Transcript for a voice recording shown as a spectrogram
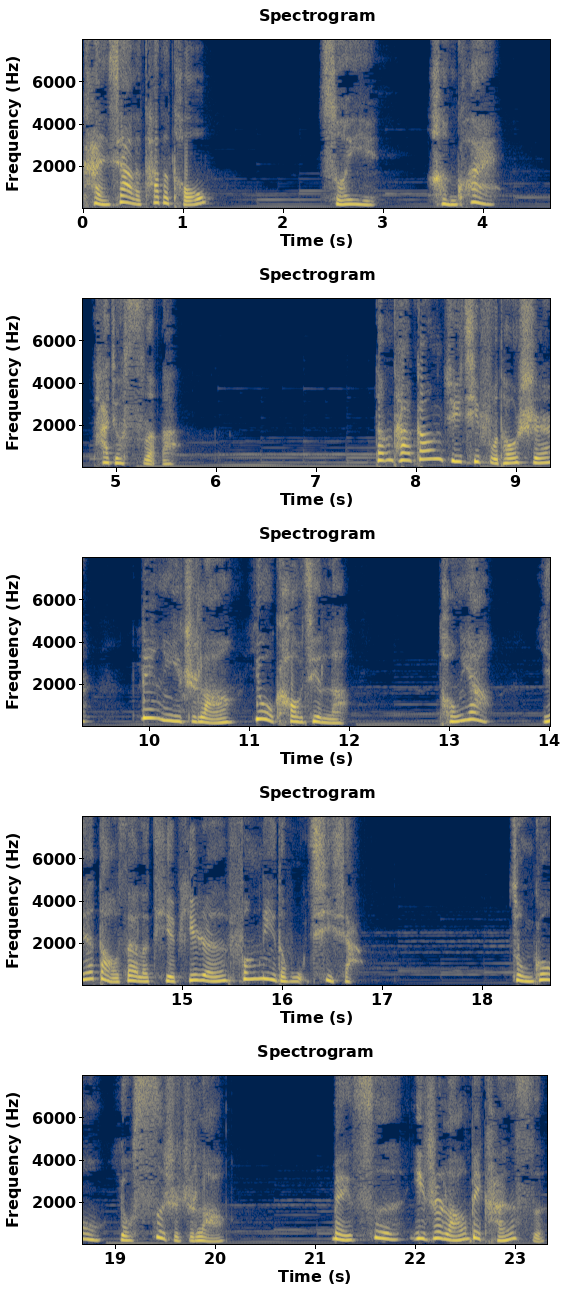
砍下了他的头，所以很快他就死了。当他刚举起斧头时，另一只狼又靠近了，同样也倒在了铁皮人锋利的武器下。总共有四十只狼，每次一只狼被砍死，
